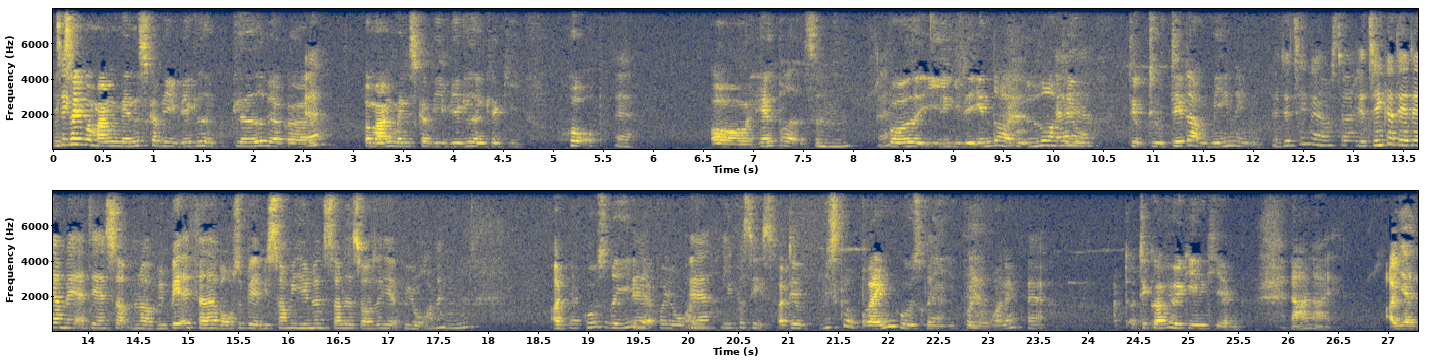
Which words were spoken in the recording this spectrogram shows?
Men tænk, hvor mange mennesker vi i virkeligheden kunne glæde ved at gøre ja. det. Hvor mange mennesker vi i virkeligheden kan give håb ja. og helbredelse. Mm-hmm. Ja. Både i, i det indre og det ydre. Ja, ja. Det, er jo, det, det er jo det, der er meningen. Ja, det tænker jeg også. Der. Jeg tænker det der med, at det er som, når vi beder i fader vor, så beder vi som i himlen, således også her på jorden. Ikke? Mm-hmm. Og ja, Guds rige ja, her på jorden. Ja, lige præcis. Og det, vi skal jo bringe Guds rige ja. på jorden, ikke? Ja. Og det gør vi jo ikke inde i kirken. Nej, nej. Og jeg,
